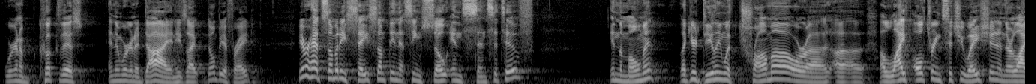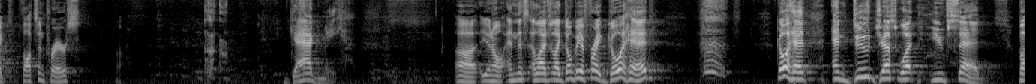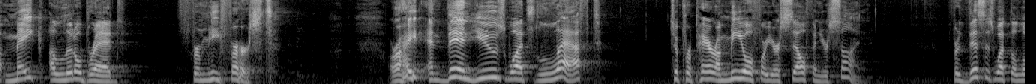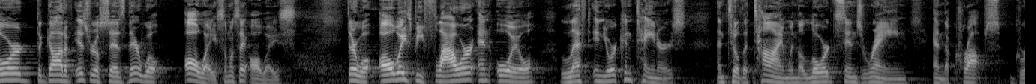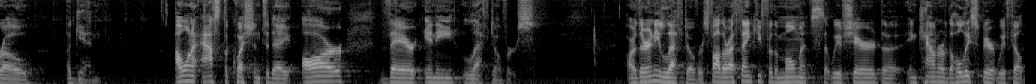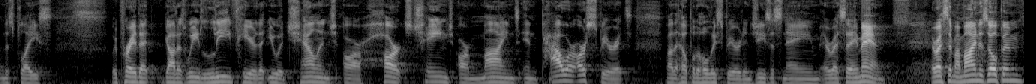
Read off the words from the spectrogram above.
We're going to cook this, and then we're going to die. And he's like, Don't be afraid. You ever had somebody say something that seems so insensitive in the moment? Like you're dealing with trauma or a, a, a life altering situation, and they're like, thoughts and prayers. Gag me. Uh, you know, and this Elijah's like, don't be afraid. Go ahead. Go ahead and do just what you've said, but make a little bread for me first right? And then use what's left to prepare a meal for yourself and your son. For this is what the Lord, the God of Israel, says there will always, someone say always, there will always be flour and oil left in your containers until the time when the Lord sends rain and the crops grow again. I want to ask the question today are there any leftovers? Are there any leftovers? Father, I thank you for the moments that we have shared, the encounter of the Holy Spirit we've felt in this place. We pray that, God, as we leave here, that you would challenge our hearts, change our minds, empower our spirits by the help of the Holy Spirit. In Jesus' name, everybody say amen. amen. Everybody say, My mind is open,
